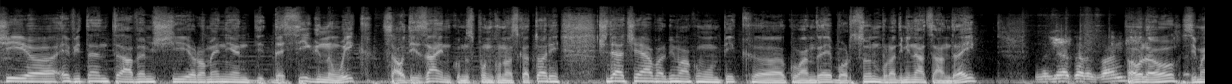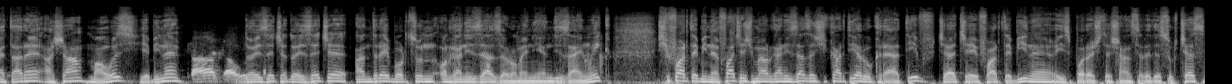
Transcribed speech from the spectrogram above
Și uh, evident avem și Romanian Design Week Sau Design, cum spun cunoscătorii. Și de aceea vorbim acum un pic uh, cu Andrei Borsun. Bună dimineața, Andrei Bună dimineața, Răzvan. Aoleu, zi mai tare, așa, mă auzi? E bine? Da, da, aud. 20 20 Andrei Borțun organizează Romanian Design Week și foarte bine face și mai organizează și cartierul creativ, ceea ce e foarte bine, îi sporește șansele de succes.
